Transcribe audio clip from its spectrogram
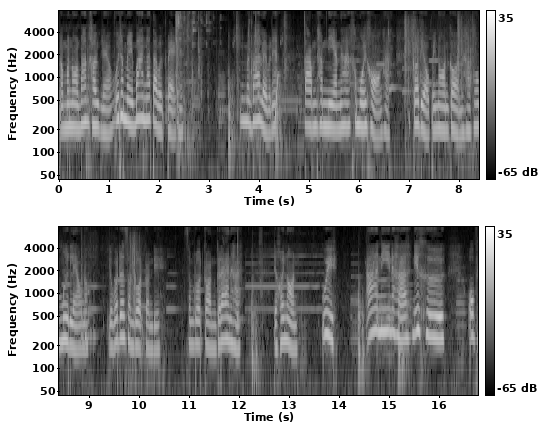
เรามานอนบ้านเขาอีกแล้วเอ้ยทำไมบ้านหน้าตาแปลกๆเนี่ยนี่มันบ้านอะไรวะเนี่ย ตามธรรมเนียมนะคะ ขโมยของค่ะ ก็เดี๋ยวไปนอนก่อนนะคะ เพราะมืดแล้วเนาะ หรือว่าเดินสำรวจก่อนดี สำรวจก่อนก็ได้นะคะ เดี๋ยวค่อยนอน อุ้ย อ่า นี่นะคะ นี่คือ OP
